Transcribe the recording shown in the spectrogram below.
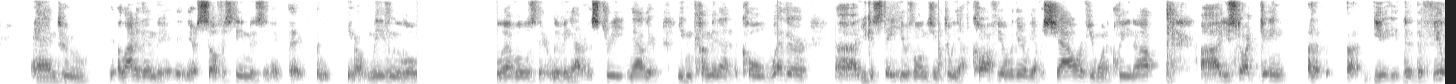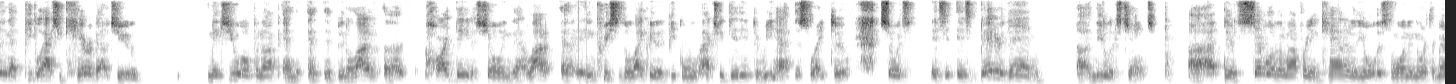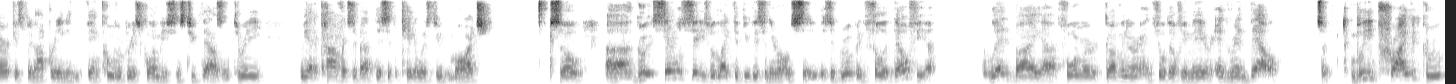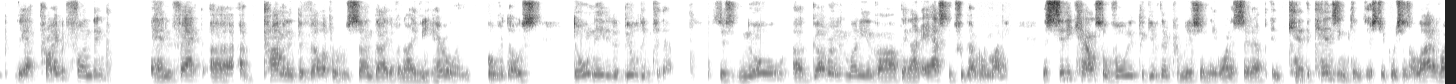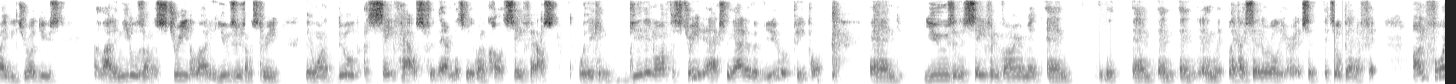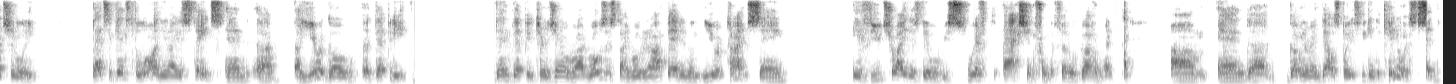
and who a lot of them their, their self-esteem is you know amazingly low levels. They're living out on the street now. They're you can come in out of the cold weather. Uh, you can stay here as long as you want to. We have coffee over there. We have a shower if you want to clean up. Uh, you start getting uh, uh you, the, the feeling that people actually care about you makes you open up. And, there's been a lot of uh, hard data showing that a lot of uh, it increases the likelihood that people will actually get into rehab this way too. So it's it's it's better than uh, needle exchange. Uh, there's several of them operating in Canada. The oldest one in North America has been operating in Vancouver, British Columbia since 2003. We had a conference about this at the Cato Institute in March. So uh, several cities would like to do this in their own city. There's a group in Philadelphia led by uh, former governor and Philadelphia mayor Ed Rendell. It's a completely private group. They had private funding. And in fact, uh, a prominent developer whose son died of an IV heroin overdose donated a building to them. There's no uh, government money involved. They're not asking for government money. The city council voted to give them permission. They want to set up in Ken- the Kensington district, which has a lot of IV drug use, a lot of needles on the street, a lot of users on the street. They want to build a safe house for them. That's what they want to call it, safe house, where they can get in off the street, actually out of the view of people, and use in a safe environment and and and and, and like I said earlier, it's a it's a benefit. Unfortunately, that's against the law in the United States. And uh, a year ago, deputy then Deputy Attorney General Rod Rosenstein wrote an op-ed in the New York Times saying, "If you try this, there will be swift action from the federal government." Um, and uh, Governor Rendell, speaking to Cato, said,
